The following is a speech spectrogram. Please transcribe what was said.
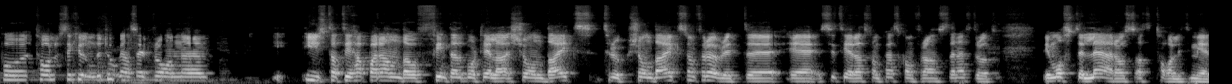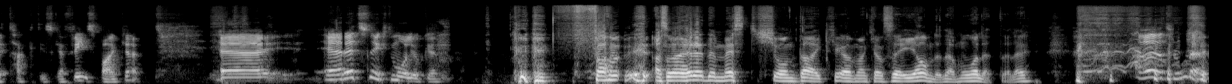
på 12 sekunder tog han sig från eh, Ystad till Haparanda och fintade bort hela Sean Dykes trupp. Sean Dyke som för övrigt eh, citerat från presskonferensen efteråt. Vi måste lära oss att ta lite mer taktiska frisparkar. Eh, är det ett snyggt mål, Jocke? Fan, alltså är det det mest Sean Dyke man kan säga om det där målet, eller? Ja, jag tror det.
